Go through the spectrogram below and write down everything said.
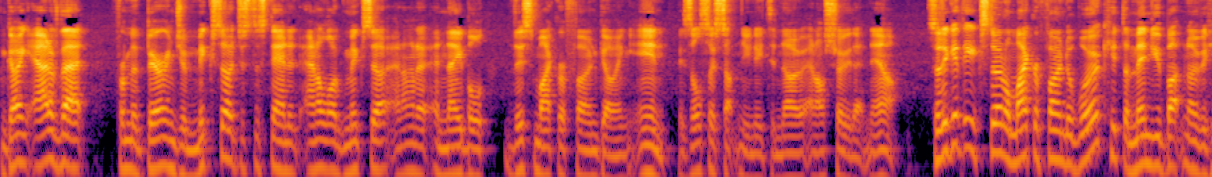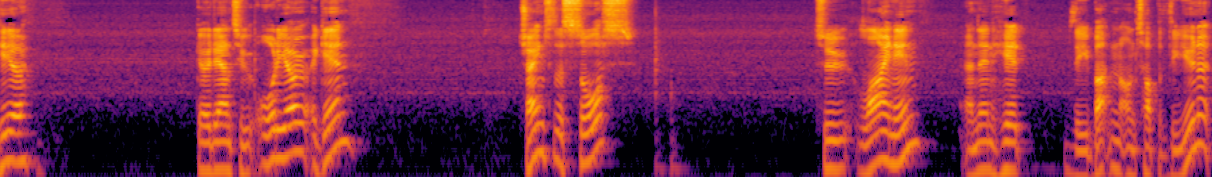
I'm going out of that from a Behringer mixer, just a standard analog mixer, and I'm to enable this microphone going in. There's also something you need to know, and I'll show you that now. So to get the external microphone to work, hit the menu button over here, go down to audio again, change the source to line in, and then hit the button on top of the unit,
